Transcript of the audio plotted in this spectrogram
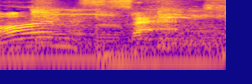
I'm fat.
